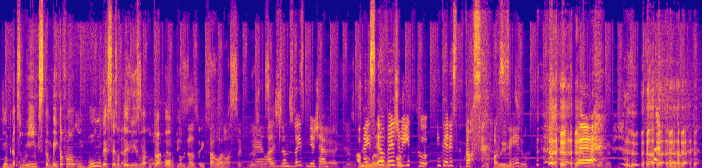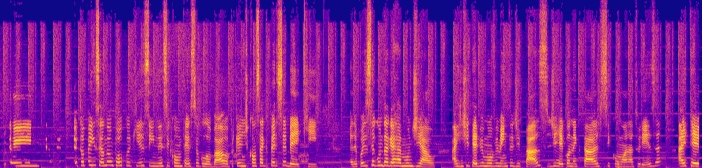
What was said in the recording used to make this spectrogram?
Clube das Winx também, então foi um boom desse esoterismo na cultura é pop. Clube das Winx agora. Nossa, Clube das Winx. É, lá dos anos 2000 já. É, Mas eu vejo posso... isso interessante. Nossa, eu falei sério? é. Tem... Eu tô pensando um pouco aqui, assim, nesse contexto global, porque a gente consegue perceber que é, depois da Segunda Guerra Mundial, a gente teve um movimento de paz, de reconectar-se com a natureza. Aí teve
